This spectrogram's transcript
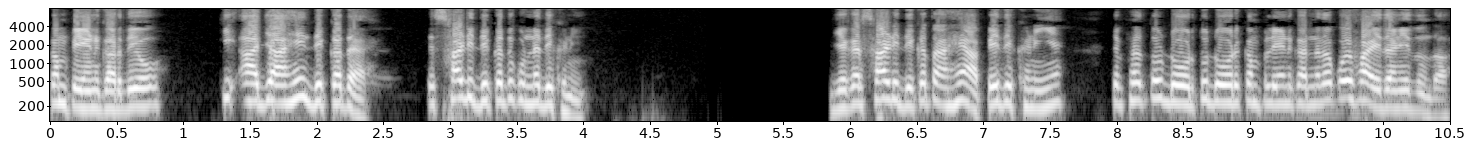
ਕੰਪੇਨ ਕਰਦੇ ਹੋ ਕਿ ਅੱਜ ਆਹੀਂ ਦਿੱਕਤ ਹੈ ਤੇ ਸਾਡੀ ਦਿੱਕਤ ਕੁੰਨੇ ਦਿਖਣੀ। ਜੇਕਰ ਸਾਡੀ ਦਿੱਕਤ ਆਹੀਂ ਆਪੇ ਦਿਖਣੀ ਹੈ, ਤੇ ਫਿਰ ਤੋਂ ਡੋਰ ਟੂ ਡੋਰ ਕੰਪਲੇਨ ਕਰਨ ਦਾ ਕੋਈ ਫਾਇਦਾ ਨਹੀਂ ਹੁੰਦਾ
